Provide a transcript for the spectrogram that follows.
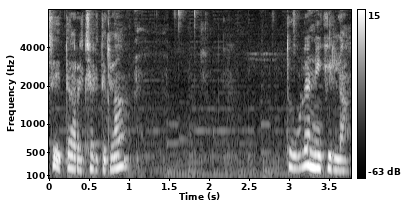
சேர்த்து அரைச்சி எடுத்துக்கலாம் தோலை நீக்கிடலாம்.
